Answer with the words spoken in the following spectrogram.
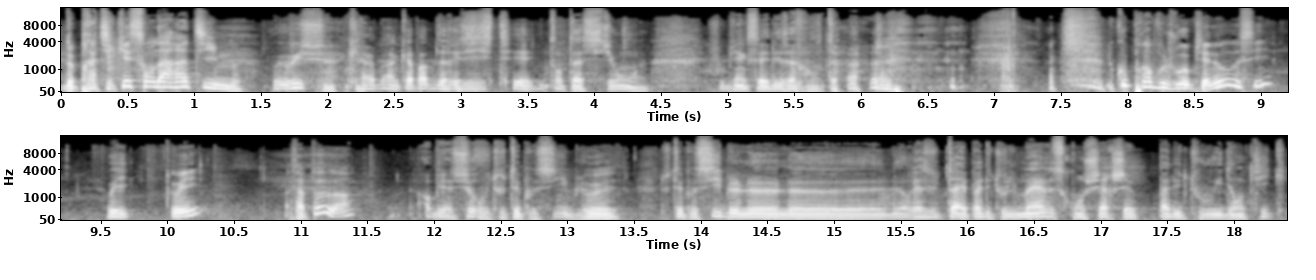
de pratiquer son art intime. Oui, oui, je suis incapable de résister à une tentation. Il faut bien que ça ait des avantages. du coup, vous le jouez au piano aussi? Oui. Oui? Ça peut, hein? Oh, Bien sûr, tout est possible. Oui. Tout est possible. Le, le, le résultat est pas du tout le même. Ce qu'on cherche n'est pas du tout identique.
